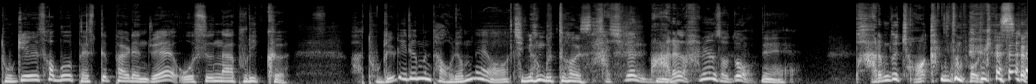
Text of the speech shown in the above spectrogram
독일 서부 베스트팔렌주의 오스나브뤼크 아, 독일 이름은 다 어렵네요. 지명부터. 사실은 말을 음. 하면서도 네. 어, 발음도 정확한지도 모르겠어요.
